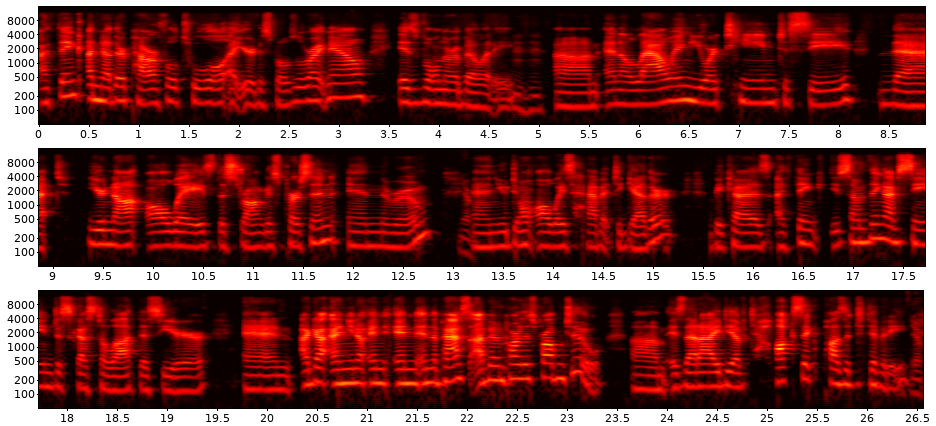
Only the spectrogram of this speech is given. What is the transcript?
i think another powerful tool at your disposal right now is vulnerability mm-hmm. um, and allowing your team to see that you're not always the strongest person in the room yep. and you don't always have it together because I think something I've seen discussed a lot this year and I got and you know and in, in, in the past I've been part of this problem too um, is that idea of toxic positivity yep.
